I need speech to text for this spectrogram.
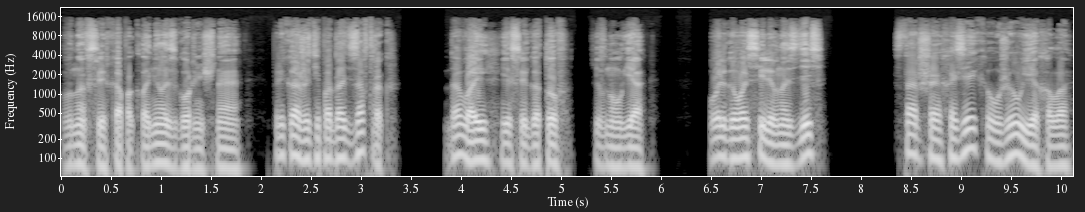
Вновь слегка поклонилась горничная. Прикажете подать завтрак? Давай, если готов, кивнул я. Ольга Васильевна здесь? Старшая хозяйка уже уехала,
